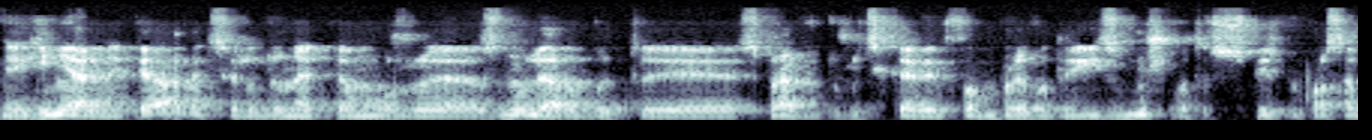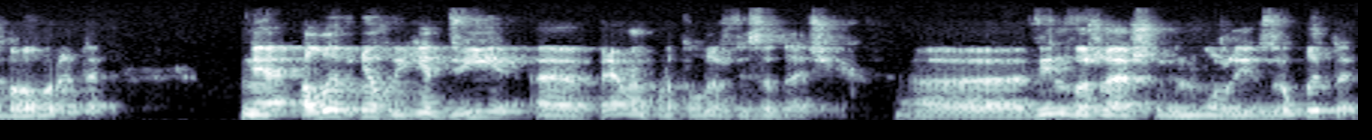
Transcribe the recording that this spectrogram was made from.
геніальний піарник. Це людина, яка може з нуля робити справді дуже цікаві інформприводи і змушувати суспільство про себе говорити. Але в нього є дві прямо протилежні задачі. Він вважає, що він може їх зробити,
